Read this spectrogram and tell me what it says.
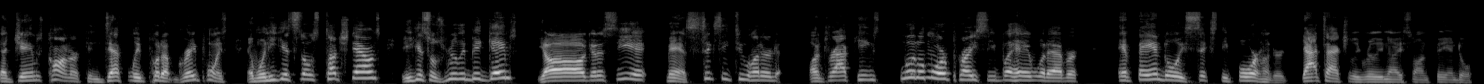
that James Conner can definitely put up great points. And when he gets those touchdowns, he gets those really big games, y'all gonna see it. Man, 6,200 on DraftKings, a little more pricey, but hey, whatever. And FanDuel is 6,400. That's actually really nice on FanDuel.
